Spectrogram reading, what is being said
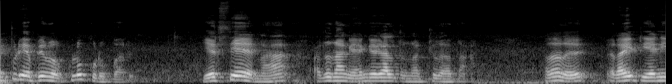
எப்படி எப்படின்னு ஒரு குழு கொடுப்பாரு. எஸ்ஏன்னா அது நாங்கள் எங்கள் காலத்தில் நடிச்சது தான் அதாவது ரைட் எனி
